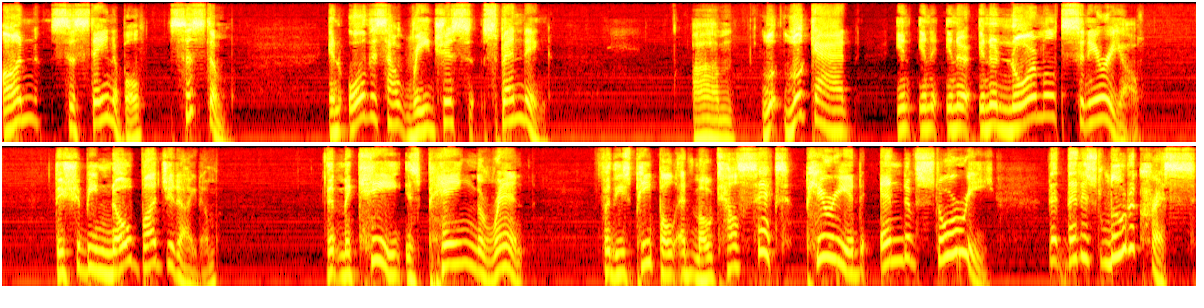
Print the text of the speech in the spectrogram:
unsustainable system and all this outrageous spending. Um, look, look at in, in, in, a, in a normal scenario, there should be no budget item that McKee is paying the rent for these people at Motel 6. Period. End of story. That, that is ludicrous.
